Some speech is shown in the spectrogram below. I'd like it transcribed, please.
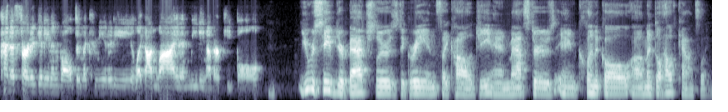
kind of started getting involved in the community like online and meeting other people hmm. You received your bachelor's degree in psychology and master's in clinical uh, mental health counseling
